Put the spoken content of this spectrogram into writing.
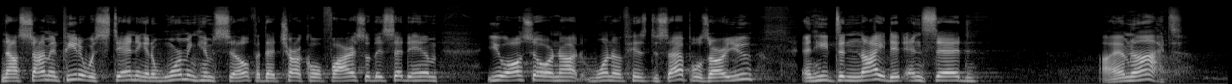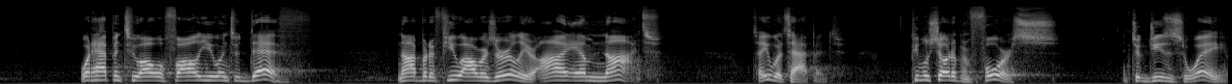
Now, Simon Peter was standing and warming himself at that charcoal fire, so they said to him, You also are not one of his disciples, are you? And he denied it and said, I am not. What happened to I will follow you into death? Not but a few hours earlier. I am not. I'll tell you what's happened. People showed up in force and took Jesus away,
